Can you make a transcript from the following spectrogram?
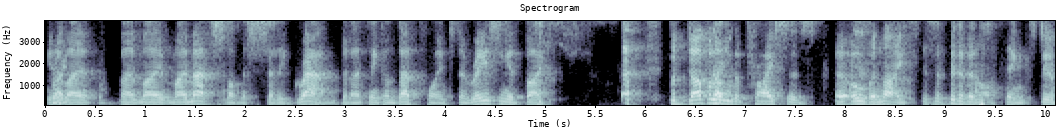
You know, right. my, my my my maths is not necessarily grand, but I think on that point they're raising it by but doubling the prices uh, overnight is a bit of an odd thing to do.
